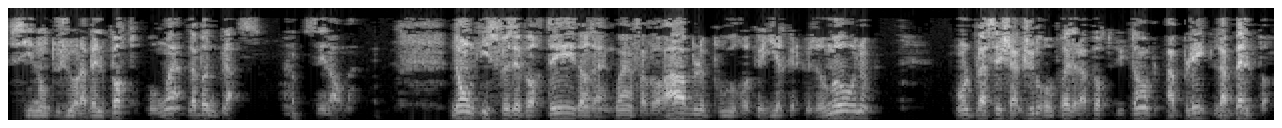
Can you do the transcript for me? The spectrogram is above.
sinon toujours la belle porte, au moins la bonne place. Hein, c'est normal. Donc il se faisait porter dans un coin favorable pour recueillir quelques aumônes. On le plaçait chaque jour auprès de la porte du temple appelée la belle porte,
